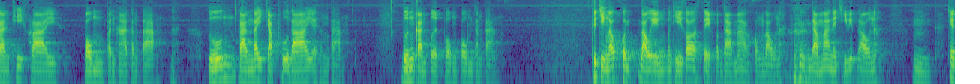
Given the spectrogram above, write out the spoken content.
การขี้คลายปมปัญหาต่างๆนะลุ้นการได้จับผู้ร้ายอะไรต่างๆลุ้นการเปิดปมปมต่างๆ ที่จริงแล้วคนเราเองบางทีก็เสพกับดราม่าของเรานะดราม่าในชีวิตเรานะอืม เช่น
